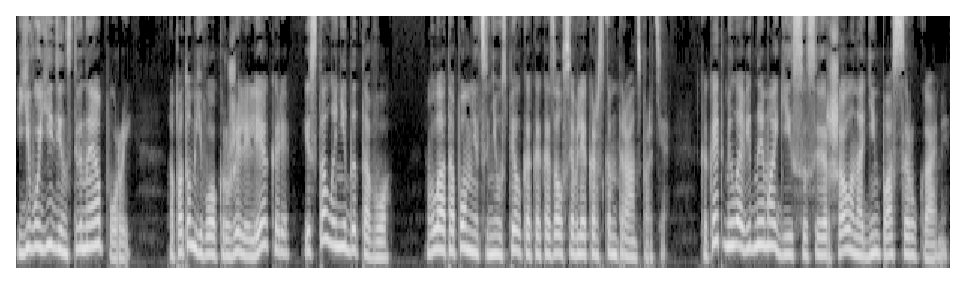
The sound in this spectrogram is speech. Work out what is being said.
его единственной опорой. А потом его окружили лекари, и стало не до того. Влад опомниться не успел, как оказался в лекарском транспорте. Какая-то миловидная магисса совершала над ним пассы руками.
